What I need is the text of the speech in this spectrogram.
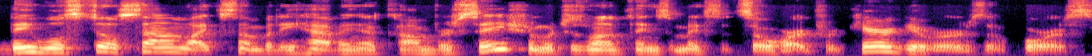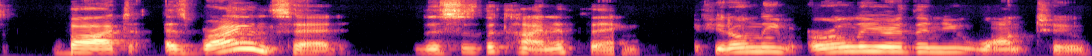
they will still sound like somebody having a conversation, which is one of the things that makes it so hard for caregivers, of course. But as Brian said, this is the kind of thing, if you don't leave earlier than you want to,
